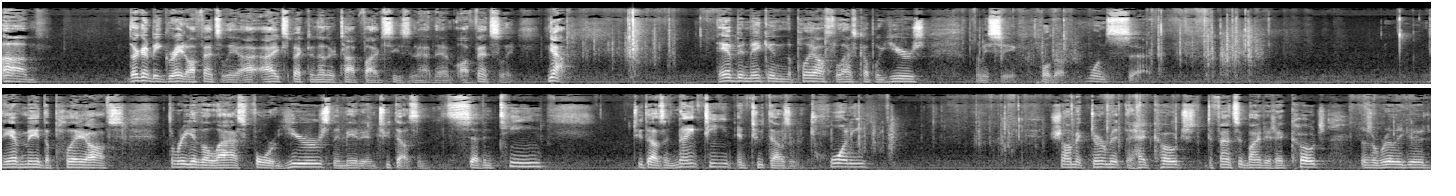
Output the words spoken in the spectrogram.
Um, they're going to be great offensively. I, I, expect another top five season out of them offensively. Now, they have been making the playoffs the last couple years. Let me see. Hold up. One sec. They have made the playoffs three of the last four years. They made it in 2017, 2019, and 2020. Sean McDermott, the head coach, defensive minded head coach, is a really good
